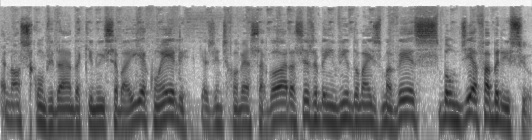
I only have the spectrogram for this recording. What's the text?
é nosso convidado aqui no Issa Bahia, com ele que a gente conversa agora. Seja bem-vindo mais uma vez. Bom dia, Fabrício.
